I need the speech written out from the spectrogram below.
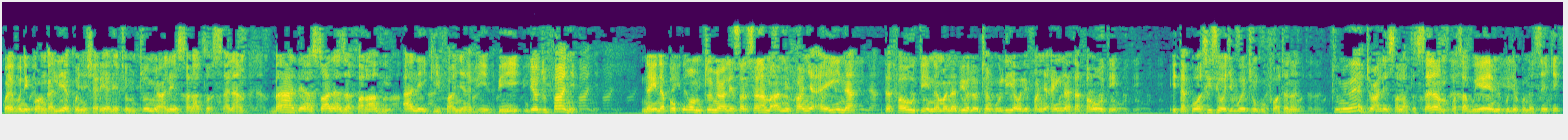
Kwa hivyo ni kuangalia kwenye sharia letu mtume alayhi salatu wassalam baada ya sala za faradhi alikifanya vipi? Ndio tufanye. Na inapokuwa mtume alayhi salatu wassalam amefanya aina tofauti na manabii waliotangulia walifanya aina tofauti itakuwa sisi wajibu wetu kufuata nani? Mtume wetu alayhi salatu wassalam kwa sababu yeye amekuja kunasiki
